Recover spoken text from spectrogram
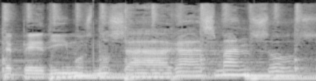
Te pedimos nos hagas mansos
